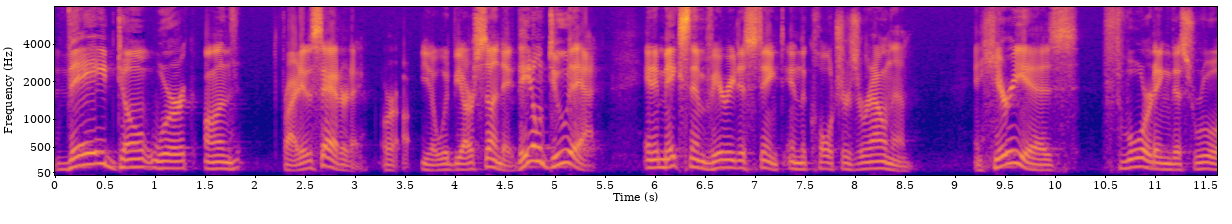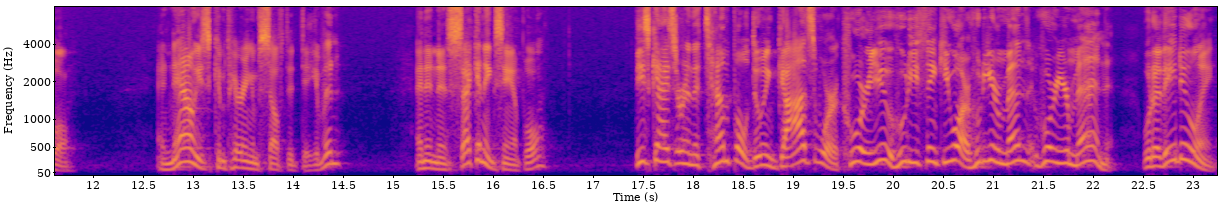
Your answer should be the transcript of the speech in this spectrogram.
They don't work on Friday to Saturday, or you know, would be our Sunday. They don't do that and it makes them very distinct in the cultures around them. And here he is thwarting this rule. And now he's comparing himself to David. And in his second example, these guys are in the temple doing God's work. Who are you? Who do you think you are? Who do your men? Who are your men? What are they doing?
